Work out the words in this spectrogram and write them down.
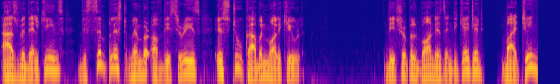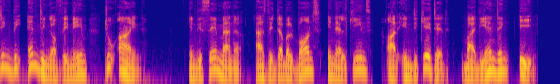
As with alkenes, the simplest member of the series is two-carbon molecule. The triple bond is indicated by changing the ending of the name to "-ine". In the same manner as the double bonds in alkenes are indicated by the ending "-ene".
